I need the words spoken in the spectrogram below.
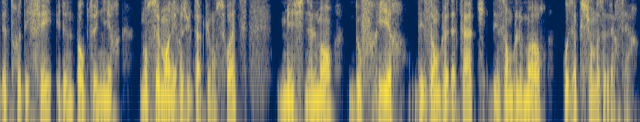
d'être défait et de ne pas obtenir non seulement les résultats que l'on souhaite, mais finalement d'offrir des angles d'attaque, des angles morts aux actions de nos adversaires.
